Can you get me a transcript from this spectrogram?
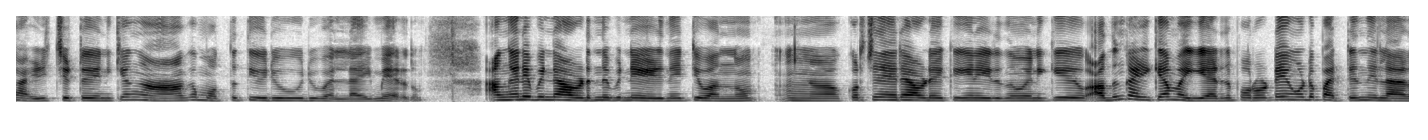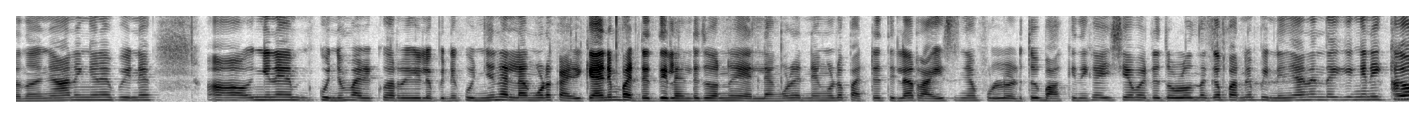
കഴിച്ചിട്ട് എനിക്കങ്ങ് ആകെ മൊത്തത്തിൽ ഒരു ഒരു വല്ലായ്മയായിരുന്നു. അങ്ങനെ പിന്നെ അവിടുന്ന് പിന്നെ എഴുന്നേറ്റ് വന്നു. കുറച്ച് നേരം അവിടെയൊക്കെ ഇങ്ങനെ ഇരുന്നു. എനിക്ക് അതും കഴിക്കാൻ വയ്യായിരുന്നു. പൊറോട്ടയും അങ്ങോട്ട് പറ്റുന്നില്ലായിരുന്നു. ഞാനിങ്ങനെ പിന്നെ ഇങ്ങനെ കുഞ്ഞും വഴക്ക് അറിയില്ല. പിന്നെ കുഞ്ഞിനെല്ലാം കൂടെ കഴിക്കാനും പറ്റത്തില്ല. എന്റെ പറഞ്ഞു എല്ലാം കൂടെ എന്നെ കൂടെ പറ്റത്തില്ല. റൈസ് ഞാൻ ഫുൾ എടുത്തു. ബാക്കി നീ കഴിച്ചേ പറ്റത്തുള്ളൂ എന്നൊക്കെ പറഞ്ഞു പിന്നെ ഞാൻ എന്തൊക്കെ ഇങ്ങനെയൊക്കെയോ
